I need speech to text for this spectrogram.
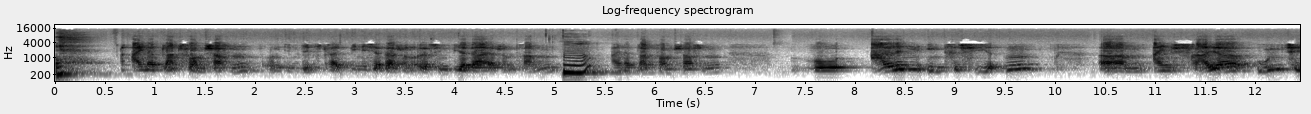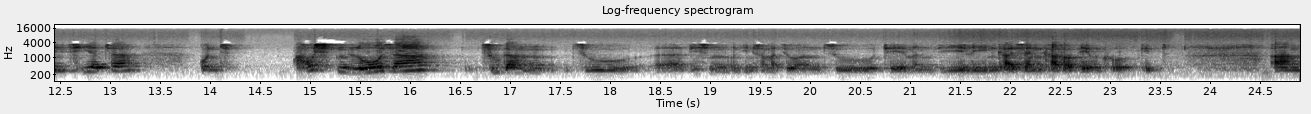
eine Plattform schaffen, und in Wirklichkeit bin ich ja da schon, oder sind wir da ja schon dran, mhm. eine Plattform schaffen, allen Interessierten ähm, ein freier, unzensierter und kostenloser Zugang zu äh, Wissen und Informationen zu Themen wie Lean, Kaizen, KVP und Co. gibt. Ähm,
